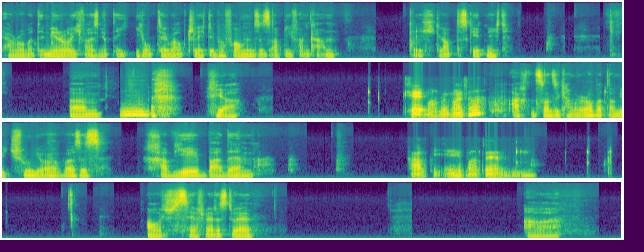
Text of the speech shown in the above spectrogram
Ja, Robert De Niro, ich weiß nicht, ob der, ich- ob der überhaupt schlechte Performances abliefern kann. Ich glaube, das geht nicht. Ähm, Hm, ja, Okay, machen wir weiter. 28 haben wir Robert Downey Jr. versus Javier Bardem. Bardem. Auch ein sehr schweres Duell. Aber,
